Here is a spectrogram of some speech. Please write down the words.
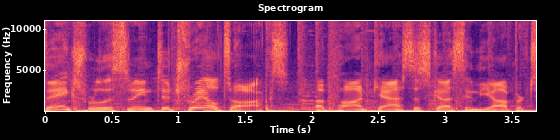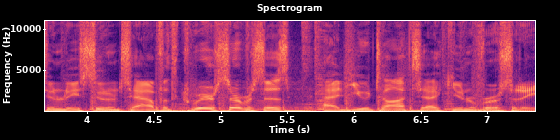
Thanks for listening to Trail Talks, a podcast discussing the opportunities students have with career services at Utah Tech University.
